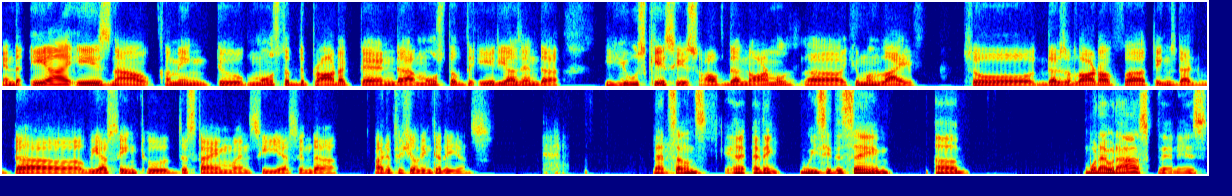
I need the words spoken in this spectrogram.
And the AI is now coming to most of the product and uh, most of the areas and the use cases of the normal uh, human life. So there's a lot of uh, things that uh, we are seeing to this time when CES in the artificial intelligence. That sounds, I think we see the same uh, what I would ask then is,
